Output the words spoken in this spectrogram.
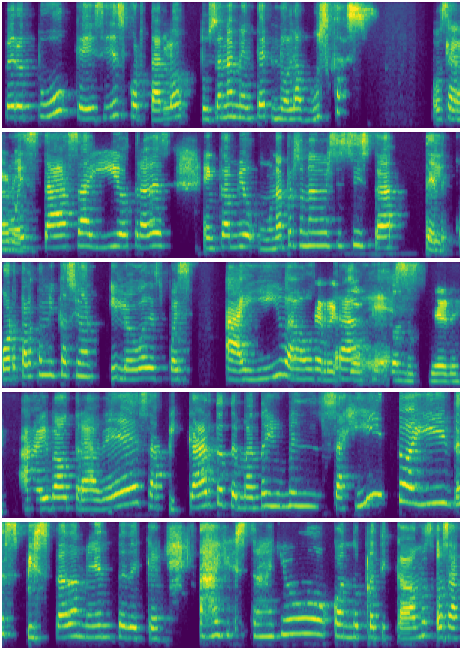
pero tú que decides cortarlo, tú sanamente no la buscas. O sea, no estás ahí otra vez. En cambio, una persona narcisista te le corta la comunicación y luego después ahí va otra vez. Cuando quiere. Ahí va otra vez a picarte, te manda ahí un mensajito ahí despistadamente de que, ay, extraño cuando platicábamos, o sea,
